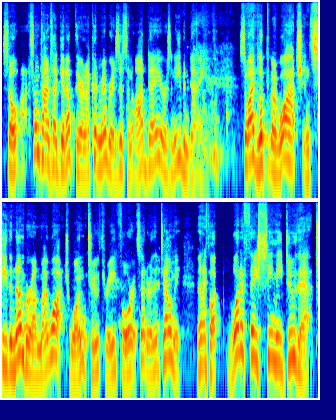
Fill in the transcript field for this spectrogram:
So uh, sometimes I'd get up there and I couldn't remember is this an odd day or is it an even day? So I'd look at my watch and see the number on my watch one, two, three, four, et cetera. They'd tell me. Then I thought, what if they see me do that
